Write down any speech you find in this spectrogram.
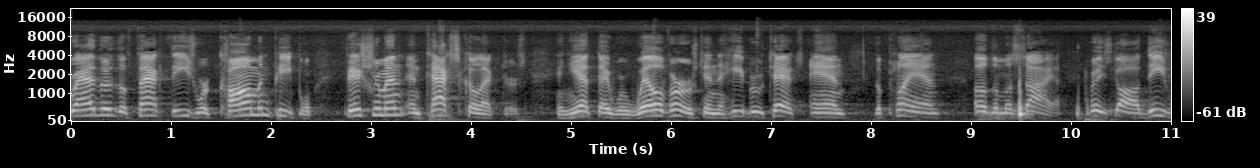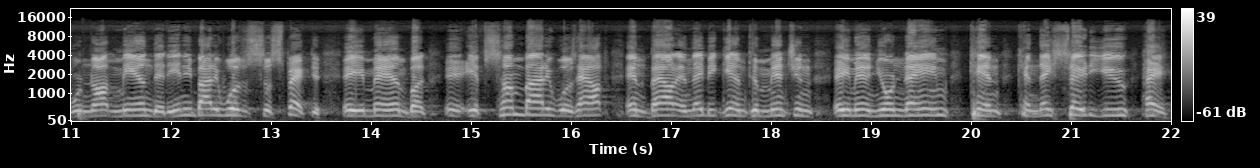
rather the fact these were common people, fishermen and tax collectors, and yet they were well versed in the Hebrew text and the plan of the Messiah. Praise God. These were not men that anybody was suspected. Amen. But if somebody was out and about and they begin to mention, amen, your name, can, can they say to you, hey,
